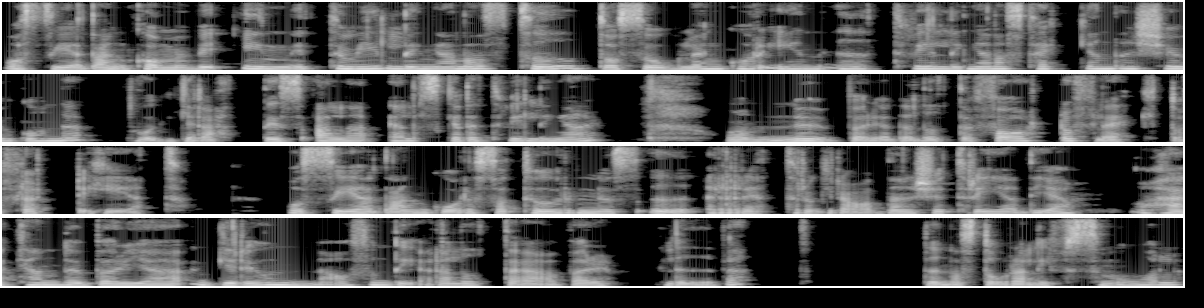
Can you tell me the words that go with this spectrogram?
Och sedan kommer vi in i tvillingarnas tid och solen går in i tvillingarnas tecken den 20. Så grattis alla älskade tvillingar! Och nu börjar det lite fart och fläkt och flörtighet. Och sedan går Saturnus i retrograd den 23. Och här kan du börja grunna och fundera lite över livet, dina stora livsmål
